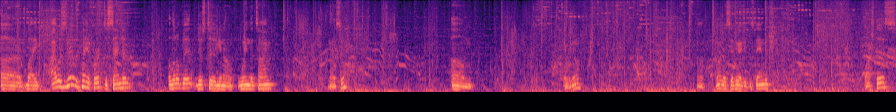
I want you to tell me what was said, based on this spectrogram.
Uh, like, I was mainly playing First Descendant a little bit just to, you know, win the time. Nicer. Um. There we go. Oh, oh, let's see if I can get this damage. Watch this.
